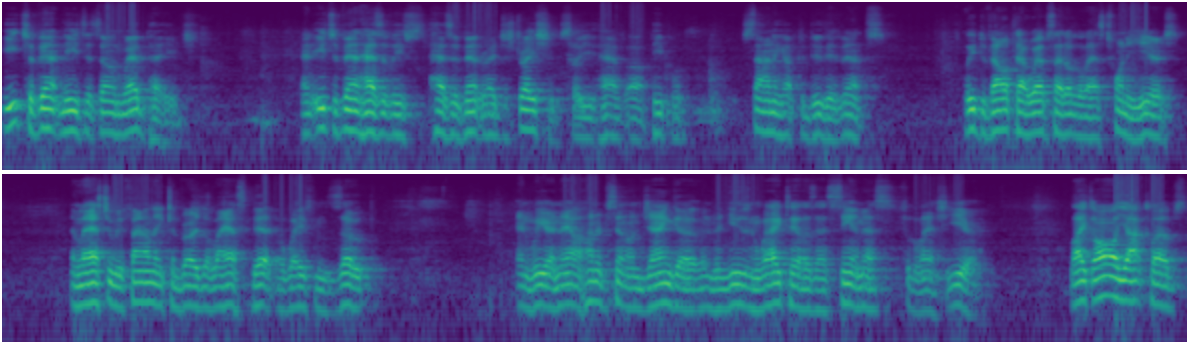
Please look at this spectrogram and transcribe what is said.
Each event needs its own web page. And each event has at least, has event registration, so you have, uh, people signing up to do the events. We've developed our website over the last twenty years. And last year, we finally converted the last bit away from Zope. And we are now hundred percent on Django and been using Wagtail as our CMS for the last year. Like all yacht clubs,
